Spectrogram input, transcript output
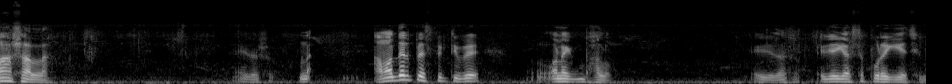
মাশাল্লাহ এই দর্শক না আমাদের পার্সপেক্টিভে অনেক ভালো। এই যে এই যে এই গাছটা পড়ে গিয়েছিল।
